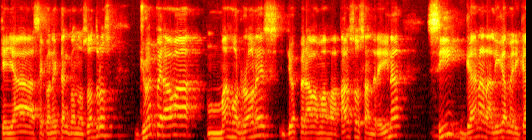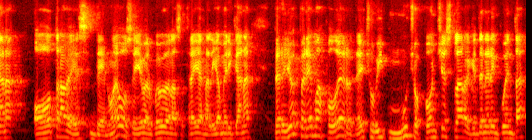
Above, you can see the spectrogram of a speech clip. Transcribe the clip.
que ya se conectan con nosotros. Yo esperaba más honrones, yo esperaba más batazos, Andreina. Sí gana la Liga Americana otra vez, de nuevo se lleva el juego de las estrellas la Liga Americana, pero yo esperé más poder. De hecho, vi muchos ponches. Claro, hay que tener en cuenta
